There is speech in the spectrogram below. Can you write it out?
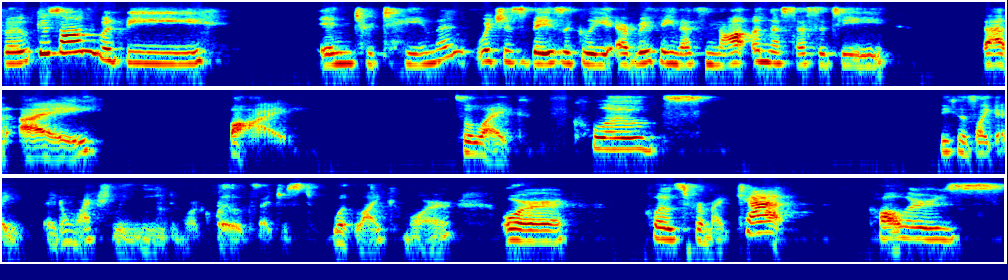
focus on would be entertainment, which is basically everything that's not a necessity that I buy. So like clothes, because like I, I don't actually need more clothes, I just would like more. Or clothes for my cat, collars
